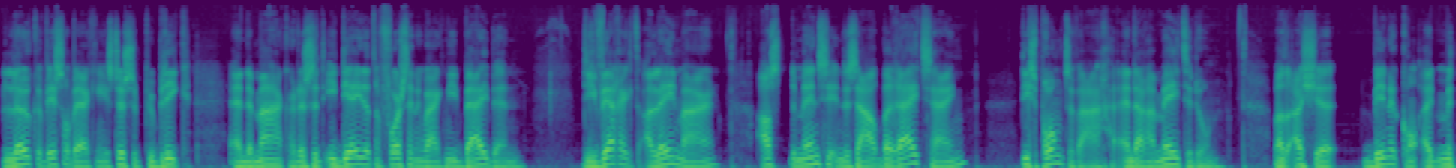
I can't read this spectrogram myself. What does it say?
leuke wisselwerking is tussen het publiek en de maker. Dus het idee dat een voorstelling waar ik niet bij ben, die werkt alleen maar als de mensen in de zaal bereid zijn die sprong te wagen en daaraan mee te doen. Want als je binnenkomt, eh, met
